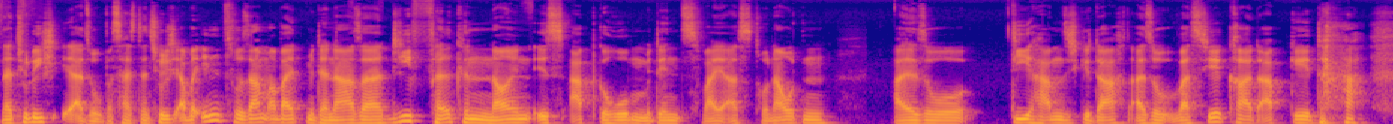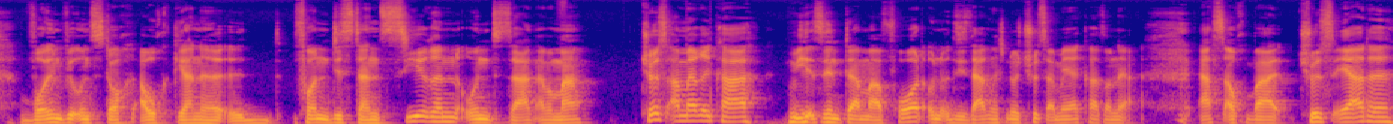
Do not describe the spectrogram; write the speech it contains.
natürlich, also was heißt natürlich, aber in Zusammenarbeit mit der NASA, die Falcon 9 ist abgehoben mit den zwei Astronauten. Also die haben sich gedacht, also was hier gerade abgeht, da wollen wir uns doch auch gerne äh, von distanzieren und sagen einfach mal, tschüss Amerika, wir sind da mal fort und, und sie sagen nicht nur tschüss Amerika, sondern erst auch mal tschüss Erde,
